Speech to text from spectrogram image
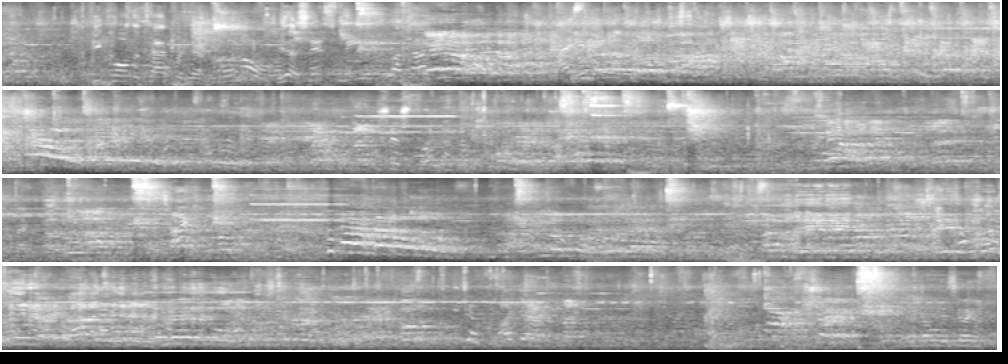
He called attack for him. No, no. Yes. That's me. But I, I, I Thank you. it's going on.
